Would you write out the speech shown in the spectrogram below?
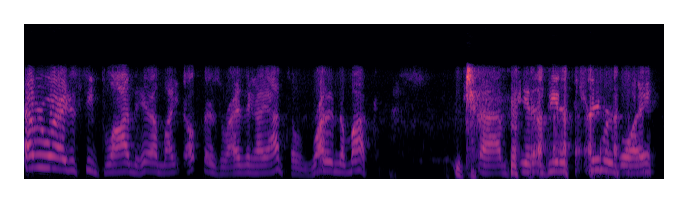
Everywhere I just see blonde hair, I'm like, oh, there's Rising Hayato running amok, uh, being, a, being a streamer boy.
